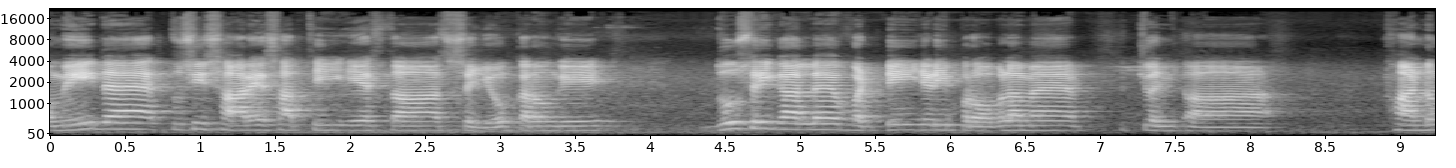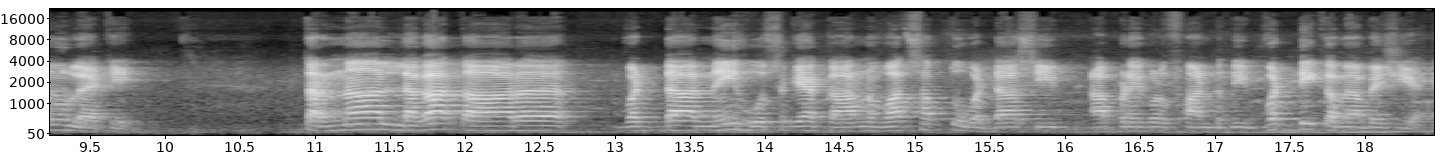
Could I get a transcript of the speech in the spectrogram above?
ਉਮੀਦ ਹੈ ਤੁਸੀਂ ਸਾਰੇ ਸਾਥੀ ਇਸ ਦਾ ਸਹਿਯੋਗ ਕਰੋਗੇ। ਦੂਸਰੀ ਗੱਲ ਹੈ, ਵੱਡੀ ਜਿਹੜੀ ਪ੍ਰੋਬਲਮ ਹੈ ਚੁੰ- ਫੰਡ ਨੂੰ ਲੈ ਕੇ। ਧਰਨਾ ਲਗਾਤਾਰ ਵੱਡਾ ਨਹੀਂ ਹੋ ਸਕਿਆ ਕਾਰਨ ਵੱਧ ਸਭ ਤੋਂ ਵੱਡਾ ਸੀ ਆਪਣੇ ਕੋਲ ਫੰਡ ਦੀ ਵੱਡੀ ਕਮੀ ਪੇਸ਼ੀ ਹੈ।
